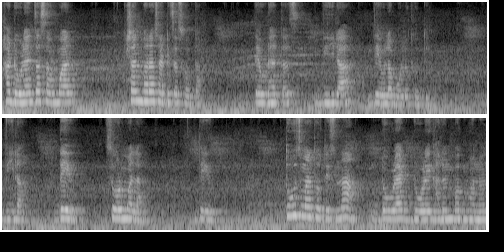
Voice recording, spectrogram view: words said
हा डोळ्यांचा संवाद क्षणभरासाठीचाच होता. तेवढ्यातच वीरा देवला बोलत होती. वीरा देव सोड मला. देव तूच म्हणत होतीस ना डोळ्यात डोळे घालून बघ म्हणून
